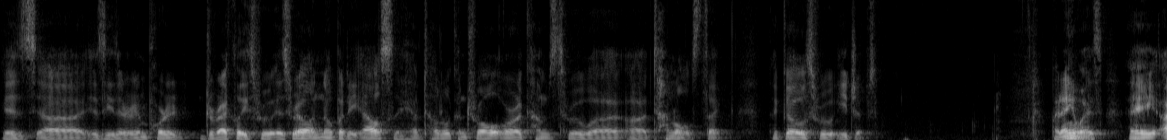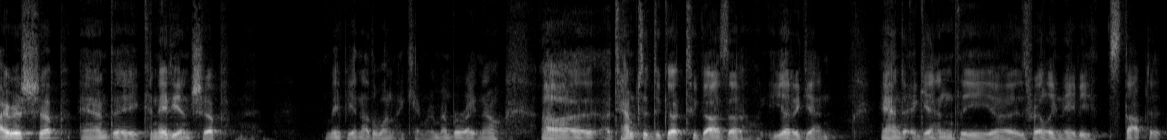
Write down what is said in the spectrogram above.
is uh, is either imported directly through Israel and nobody else. They have total control, or it comes through uh, tunnels that that go through Egypt. But anyways, a Irish ship and a Canadian ship, maybe another one, I can't remember right now, uh, attempted to get to Gaza yet again. And again, the uh, Israeli Navy stopped it.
